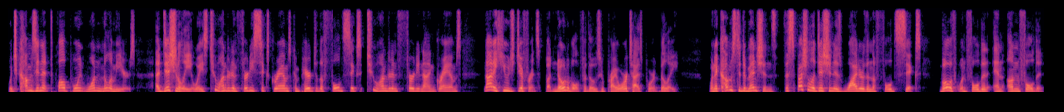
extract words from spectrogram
which comes in at 12.1 millimeters. Additionally, it weighs 236 grams compared to the Fold 6 239 grams. Not a huge difference, but notable for those who prioritize portability. When it comes to dimensions, the special edition is wider than the Fold 6, both when folded and unfolded.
